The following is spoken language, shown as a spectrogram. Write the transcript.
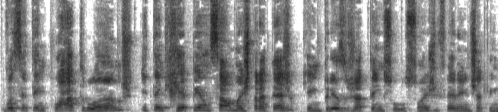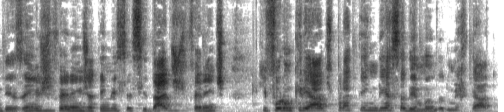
você tem quatro anos e tem que repensar uma estratégia, porque a empresa já tem soluções diferentes, já tem desenhos diferentes, já tem necessidades diferentes que foram criados para atender essa demanda do mercado.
